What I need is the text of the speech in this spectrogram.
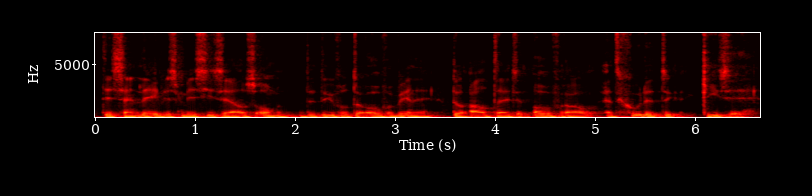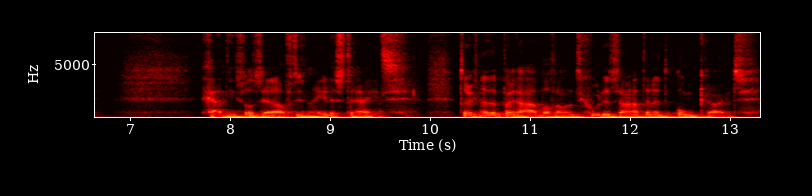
Het is zijn levensmissie zelfs om de duivel te overwinnen... door altijd en overal het goede te kiezen. Gaat niet vanzelf, het is een hele strijd. Terug naar de parabel van het goede zaad en het onkruid.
